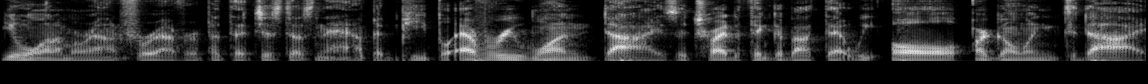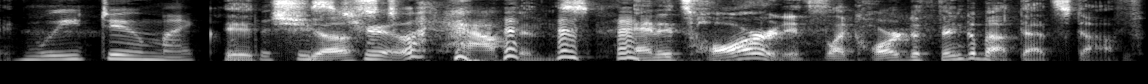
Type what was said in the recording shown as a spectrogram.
you want them around forever, but that just doesn't happen. People, everyone dies. I try to think about that. We all are going to die. We do, Michael. It this just is true. happens, and it's hard. It's like hard to think about that stuff.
